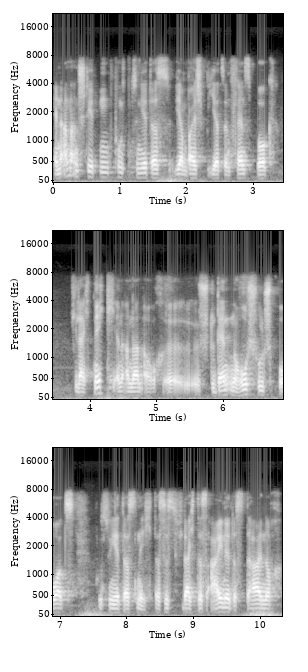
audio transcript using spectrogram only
In anderen Städten funktioniert das, wie am Beispiel jetzt in Flensburg, vielleicht nicht. In anderen auch äh, Studenten, Hochschulsports funktioniert das nicht. Das ist vielleicht das eine, dass da noch,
